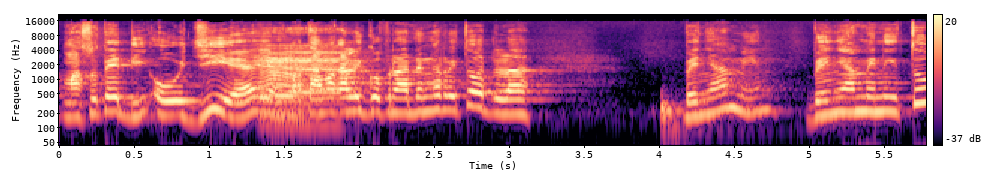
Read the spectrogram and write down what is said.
maksudnya di OG ya, yang Iya. pertama kali gue pernah denger itu adalah Benyamin. Benyamin itu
